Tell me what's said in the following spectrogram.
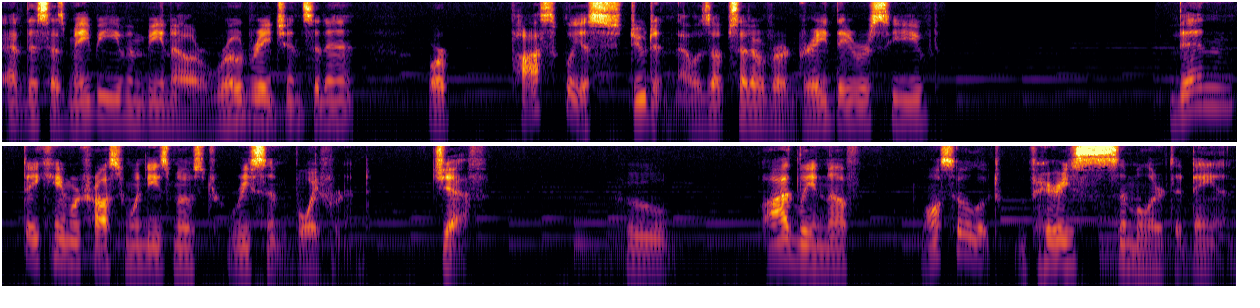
at this as maybe even being a road rage incident or possibly a student that was upset over a grade they received. Then they came across Wendy's most recent boyfriend, Jeff, who, oddly enough, also looked very similar to Dan.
